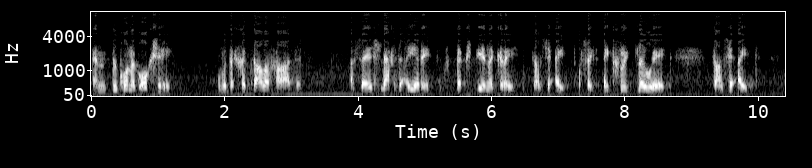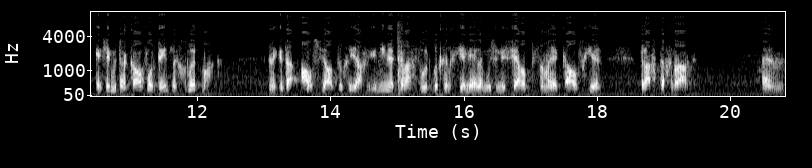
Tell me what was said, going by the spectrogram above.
en toe kon ek ook sê omdat ek getalle gehad het. As sy 'n slegte eier het, dik stene kry, kan sy uit. Of sy uitgroei kloue het, kan sy uit. En sy moet haar kalf ordentlik groot maak. En ek het haar alsveld toe gejag. Ek het nie meer kragvoer begin gee nie. Hulle moes in die veld vir my 'n kalf gee, dragtig raak. En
